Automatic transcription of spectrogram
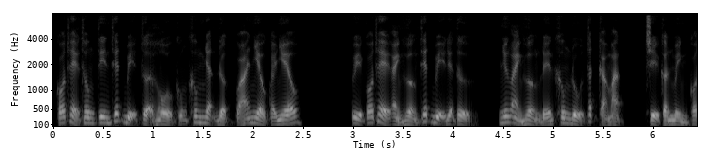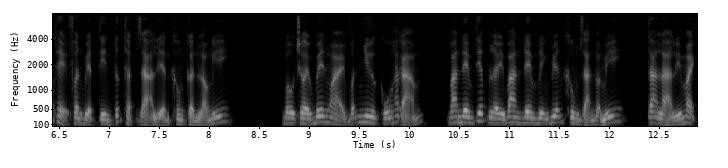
có thể thông tin thiết bị tựa hồ cũng không nhận được quá nhiều cái nhiễu. Quỷ có thể ảnh hưởng thiết bị điện tử, nhưng ảnh hưởng đến không đủ tất cả mặt, chỉ cần mình có thể phân biệt tin tức thật giả liền không cần lo nghĩ. Bầu trời bên ngoài vẫn như cũ hát cám ban đêm tiếp lấy ban đêm vĩnh viễn không gián đoạn mỹ, ta là lý mạch,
